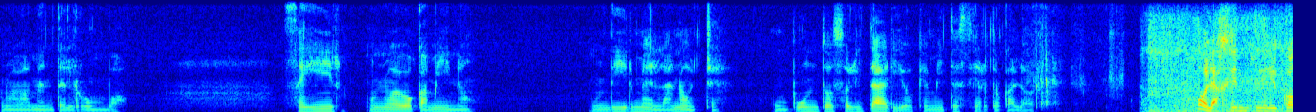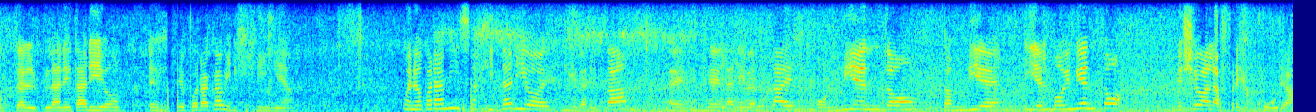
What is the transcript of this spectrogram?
nuevamente el rumbo. Seguir un nuevo camino, hundirme en la noche, un punto solitario que emite cierto calor. Hola gente del cóctel planetario, este, por acá Virginia. Bueno, para mí Sagitario es libertad, este, la libertad es movimiento también, y el movimiento me lleva a la frescura.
